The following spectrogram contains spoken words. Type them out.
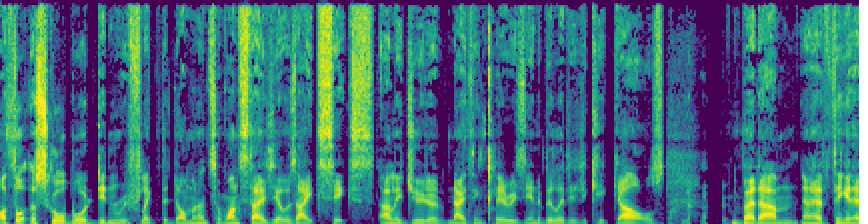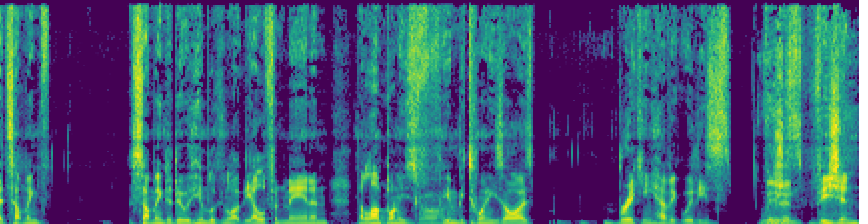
I thought the scoreboard didn't reflect the dominance. At one stage, it was eight six, only due to Nathan Cleary's inability to kick goals. Oh, no. But um, and I think it had something something to do with him looking like the Elephant Man and the lump oh on his God. in between his eyes, wreaking havoc with his vision, vision.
